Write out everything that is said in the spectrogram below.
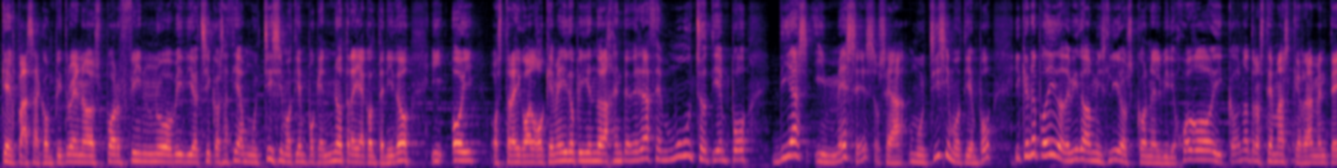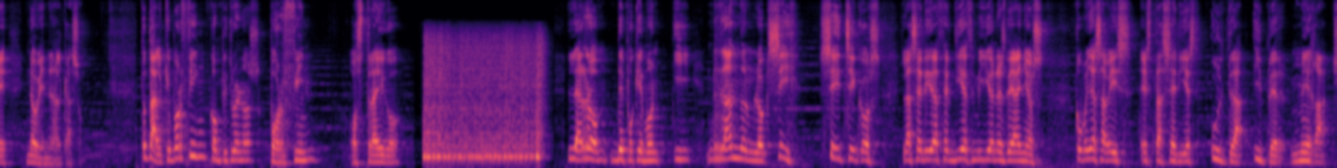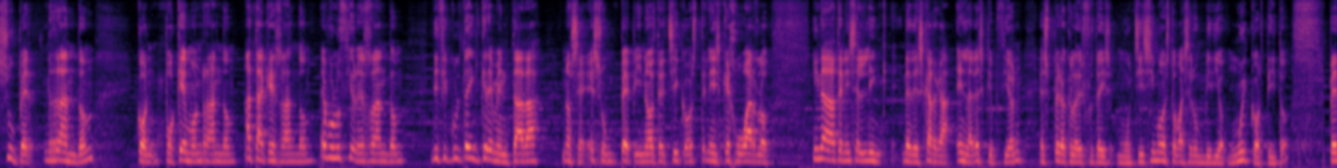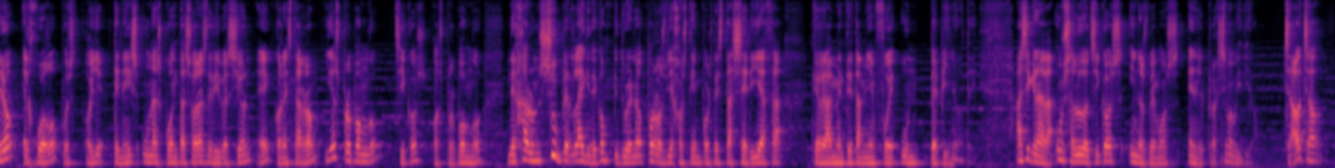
¿Qué pasa compitruenos? Por fin un nuevo vídeo chicos, hacía muchísimo tiempo que no traía contenido y hoy os traigo algo que me ha ido pidiendo la gente desde hace mucho tiempo, días y meses, o sea, muchísimo tiempo, y que no he podido debido a mis líos con el videojuego y con otros temas que realmente no vienen al caso. Total, que por fin, compitruenos, por fin os traigo la ROM de Pokémon y Random Block, sí, Sí, chicos, la serie de hace 10 millones de años. Como ya sabéis, esta serie es ultra, hiper, mega, super random, con Pokémon random, ataques random, evoluciones random, dificultad incrementada. No sé, es un pepinote, chicos, tenéis que jugarlo. Y nada, tenéis el link de descarga en la descripción, espero que lo disfrutéis muchísimo, esto va a ser un vídeo muy cortito, pero el juego, pues oye, tenéis unas cuantas horas de diversión ¿eh? con esta ROM y os propongo, chicos, os propongo dejar un super like de compitrueno por los viejos tiempos de esta seriaza que realmente también fue un pepinote. Así que nada, un saludo chicos y nos vemos en el próximo vídeo. ¡Chao, chao!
